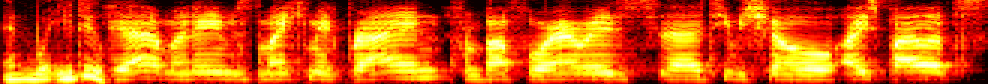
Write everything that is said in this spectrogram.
and what you do? Yeah, my name's Mikey McBryan from Buffalo Airways, uh, TV show Ice Pilots.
